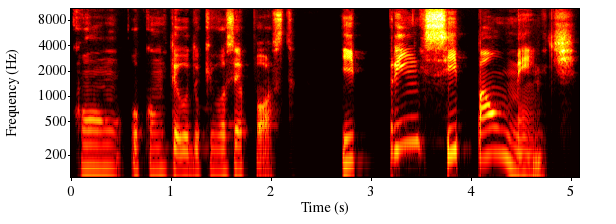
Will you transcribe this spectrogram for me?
com o conteúdo que você posta e principalmente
